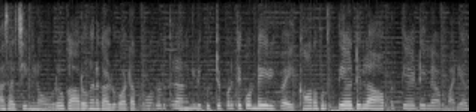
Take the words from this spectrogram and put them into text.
ആ സച്ചി ഇങ്ങനെ ഓരോ കാറും ഇങ്ങനെ കഴുകട്ടെ അപ്പോൾ ഓരോരുത്തരാണെങ്കിൽ കുറ്റപ്പെടുത്തിക്കൊണ്ടേ ഇരിക്കുക ഈ കാറ് വൃത്തിയായിട്ടില്ല ആ വൃത്തിയായിട്ടില്ല. മര്യാദ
